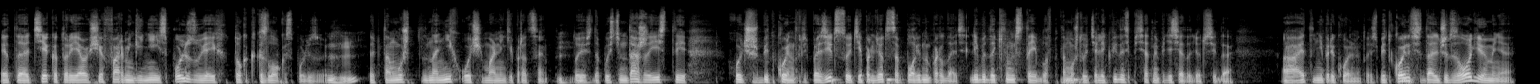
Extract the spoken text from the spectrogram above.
Это те, которые я вообще в фарминге не использую, я их только как злок использую. Uh-huh. Потому что на них очень маленький процент. Uh-huh. То есть, допустим, даже если ты хочешь биткоин открыть позицию, тебе придется половину продать. Либо докинуть стейблов, потому что у тебя ликвидность 50 на 50 идет всегда. А это не прикольно. То есть биткоин всегда лежит залоги у меня,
